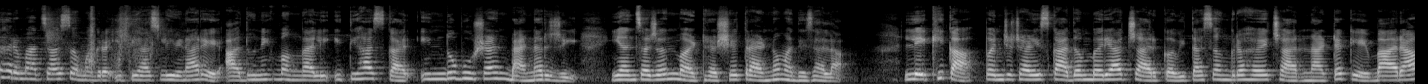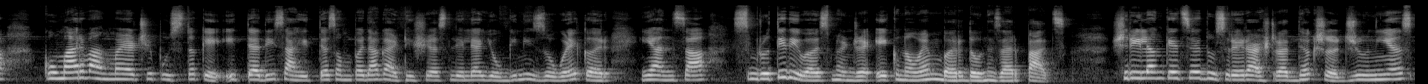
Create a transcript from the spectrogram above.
धर्माचा समग्र इतिहास लिहिणारे आधुनिक बंगाली इतिहासकार इंदुभूषण बॅनर्जी यांचा जन्म अठराशे त्र्याण्णवमध्ये झाला. लेखिका पंचेचाळीस कादंबऱ्या चार कविता संग्रह चार नाटके बारा कुमार वाङ्मयाची पुस्तके इत्यादी साहित्य संपदा गाठीशी असलेल्या योगिनी जोगळेकर यांचा स्मृती दिवस म्हणजे एक नोव्हेंबर दोन हजार पाच. श्रीलंकेचे दुसरे राष्ट्राध्यक्ष ज्युनियस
